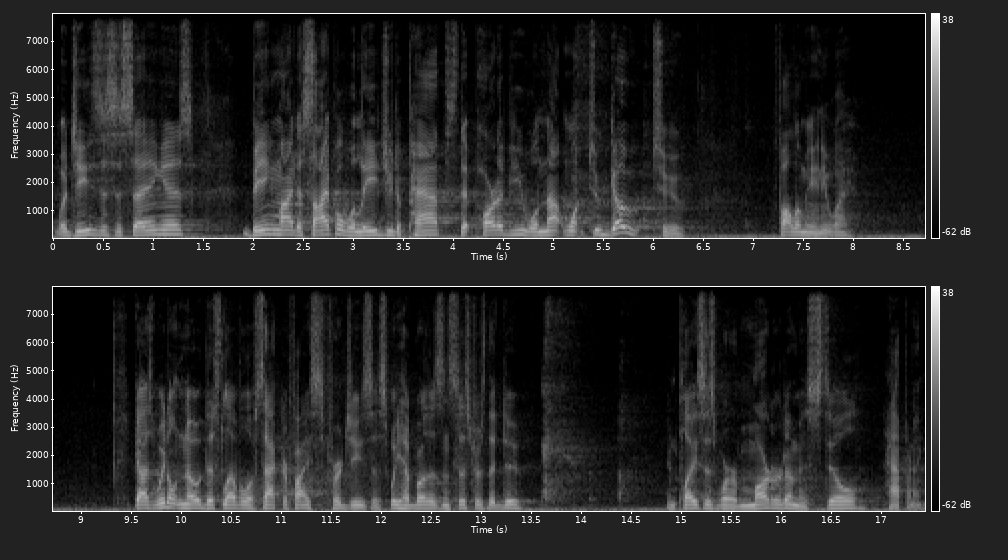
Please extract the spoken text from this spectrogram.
what Jesus is saying is, being my disciple will lead you to paths that part of you will not want to go to. Follow me anyway. Guys, we don't know this level of sacrifice for Jesus. We have brothers and sisters that do in places where martyrdom is still happening.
